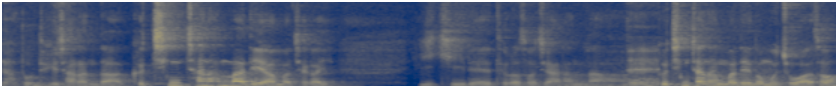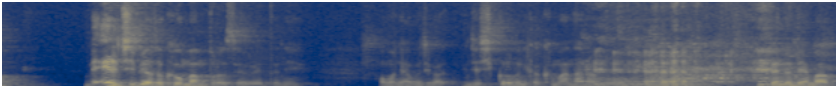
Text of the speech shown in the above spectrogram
야, 너 되게 잘한다. 그 칭찬 한마디에 아마 제가 이, 이 길에 들어서지 않았나. 네. 그 칭찬 한마디에 너무 좋아서 매일 집에 와서 그것만 불었어요. 그랬더니 어머니 아버지가 이제 시끄러우니까 그만하라고. 그랬는데 막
